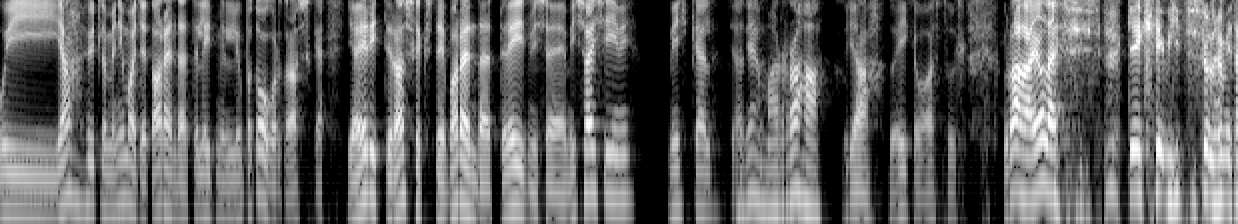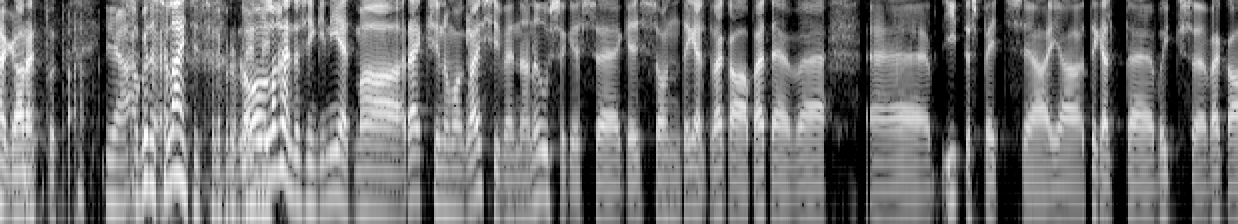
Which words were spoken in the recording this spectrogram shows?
kui jah, ütleme niimoodi, et arendajate leidmine oli juba tookord raske ja eriti raskeks teeb arendajate leidmise, mis asi, Mihkel? ma tean, ma raha. Jah, õige vastus. kui raha ei ole, siis keegi ei viitsi sulle midagi arendada. ja, aga kuidas sa lahendasid selle probleemi? no lahendasingi nii, et ma rääkisin oma klassivenna nõusse, kes, kes on tegelikult väga pädev äh, IT-spets ja, ja tegelikult äh, võiks väga,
